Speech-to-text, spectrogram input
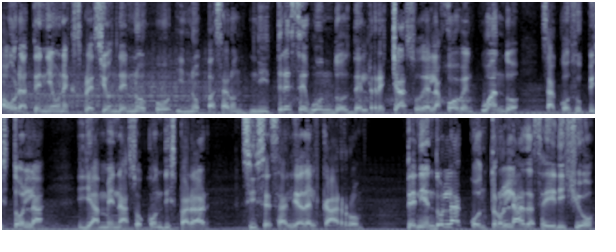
ahora tenía una expresión de enojo y no pasaron ni tres segundos del rechazo de la joven cuando sacó su pistola y amenazó con disparar si se salía del carro. Teniéndola controlada, se dirigió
